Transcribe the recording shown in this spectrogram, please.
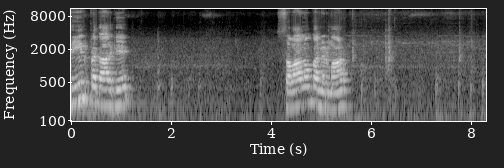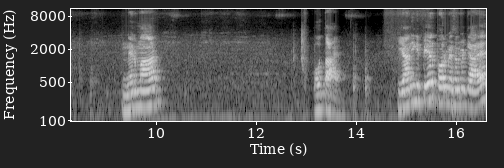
तीन प्रकार के सवालों का निर्माण निर्माण होता है। यानी कि पेयर फॉर्मेशन में क्या है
